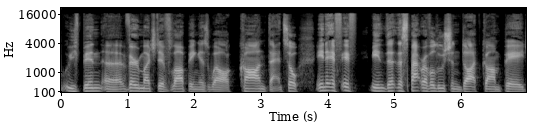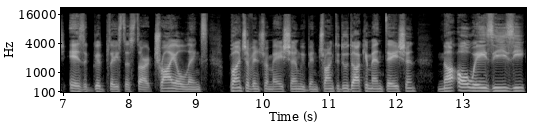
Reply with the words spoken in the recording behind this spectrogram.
we've been uh, very much developing as well content. So know, if if I mean, the, the spatrevolution.com page is a good place to start. Trial links, bunch of information. We've been trying to do documentation not always easy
